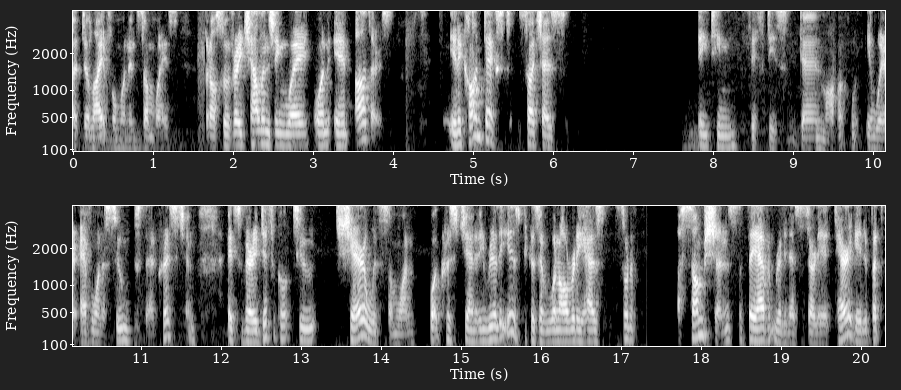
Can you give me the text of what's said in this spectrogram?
a, delightful one in some ways, but also a very challenging way one in others. In a context such as 1850s Denmark, where everyone assumes they're Christian, it's very difficult to share with someone what Christianity really is because everyone already has sort of assumptions that they haven't really necessarily interrogated, but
